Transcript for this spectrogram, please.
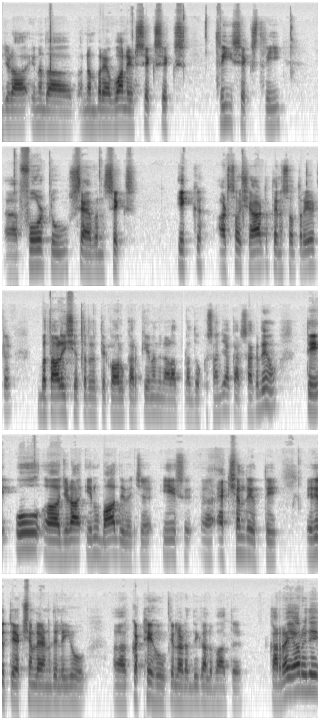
ਜਿਹੜਾ ਇਹਨਾਂ ਦਾ ਨੰਬਰ ਹੈ 1866 363 ਅ, 4276 ਇੱਕ 866 363 4276 ਦੇ ਉੱਤੇ ਕਾਲ ਕਰਕੇ ਇਹਨਾਂ ਦੇ ਨਾਲ ਆਪਣਾ ਦੁੱਖ ਸਾਂਝਾ ਕਰ ਸਕਦੇ ਹੋ ਤੇ ਉਹ ਅ, ਜਿਹੜਾ ਇਹਨੂੰ ਬਾਅਦ ਦੇ ਵਿੱਚ ਇਸ ਐਕਸ਼ਨ ਦੇ ਉੱਤੇ ਇਹਦੇ ਉੱਤੇ ਐਕਸ਼ਨ ਲੈਣ ਦੇ ਲਈ ਉਹ ਇਕੱਠੇ ਹੋ ਕੇ ਲੜਨ ਦੀ ਗੱਲਬਾਤ ਕਰ ਰਹੇ ਆ ਔਰ ਇਹਦੇ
